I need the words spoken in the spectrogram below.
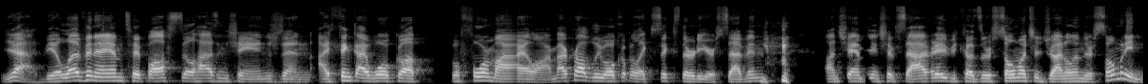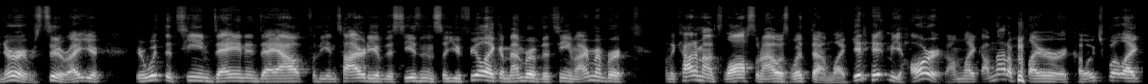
Yeah, the 11 a.m. tip off still hasn't changed. And I think I woke up before my alarm. I probably woke up at like 6:30 or 7 on championship Saturday because there's so much adrenaline. There's so many nerves too, right? You're you're with the team day in and day out for the entirety of the season. So you feel like a member of the team. I remember when the Catamounts lost when I was with them, like it hit me hard. I'm like, I'm not a player or a coach, but like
